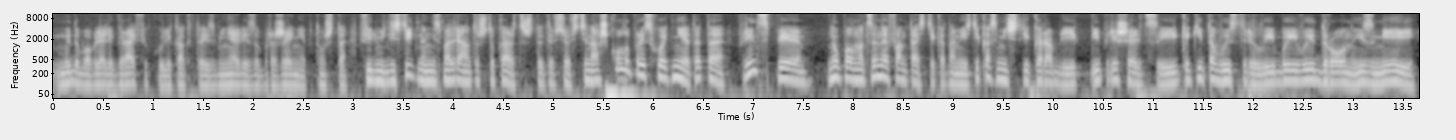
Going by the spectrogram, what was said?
мы добавляли графику или как-то изменяли изображение, потому что в фильме действительно, несмотря на то, что кажется, что это все в стенах школы происходит, нет, это, в принципе, ну, полноценная фантастика, там есть и космические корабли, и пришельцы, и какие-то выстрелы, и боевые дроны, и змеи,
